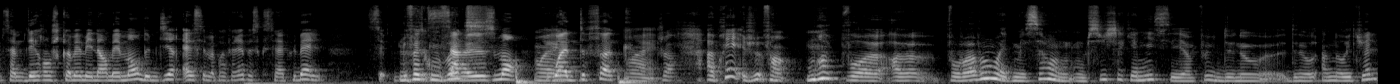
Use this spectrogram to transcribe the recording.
ça me dérange quand même énormément de me dire, elle, c'est ma préférée parce que c'est la plus belle. Le fait qu'on vote. Sérieusement, Ouais. what the fuck Ouais. Genre, Après, je, enfin, moi, pour, euh, euh, pour vraiment, avec mes sœurs, on, on le suit chaque année, c'est un peu une de nos, de nos, un de nos rituels.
